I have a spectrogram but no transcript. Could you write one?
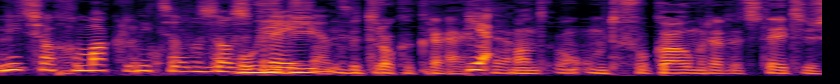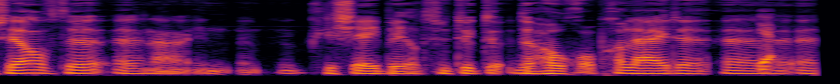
niet zo gemakkelijk. Niet zo om, vanzelfsprekend. Hoe je die betrokken krijgt. Ja. Want om, te voorkomen dat het steeds dezelfde, eh, nou, in, een clichébeeld is natuurlijk de, de hoogopgeleide eh, Ja. eh,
